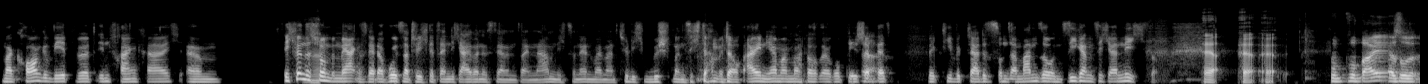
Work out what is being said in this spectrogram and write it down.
Macron gewählt wird in Frankreich. Ähm, ich finde es ja. schon bemerkenswert, obwohl es natürlich letztendlich albern ist, seinen Namen nicht zu nennen, weil natürlich mischt man sich damit auch ein. Ja, man macht aus europäischer ja. Perspektive klar, das ist unser Mann so und sie ganz sicher nicht. So. Ja, ja, ja. Wo, wobei, also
